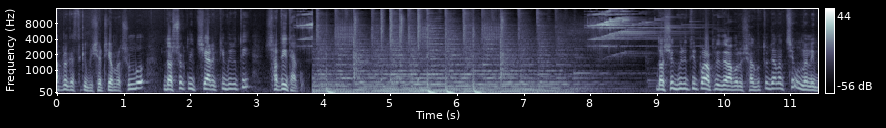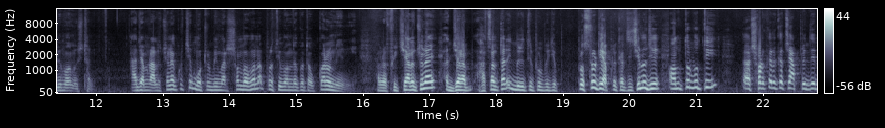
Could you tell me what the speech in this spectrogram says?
আপনার কাছ থেকে বিষয়টি আমরা শুনব। দর্শক নিচ্ছি আরেকটি বিরতি, সাথেই থাকুন। দর্শক বিরতির পর আপনাদের আবারও স্বাগত জানাচ্ছি উন্নয়নী বিমা অনুষ্ঠান। আজ আমরা আলোচনা করছি মোটর বিমার সম্ভাবনা প্রতিবন্ধকতা করণীয় নিয়ে। আমরা ফিরছি আলোচনায়। জনাব হাসান তারিক বিরতির পূর্বে যে প্রশ্নটি আপনার কাছে ছিল যে, অন্তর্বর্তী সরকারের কাছে আপনাদের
